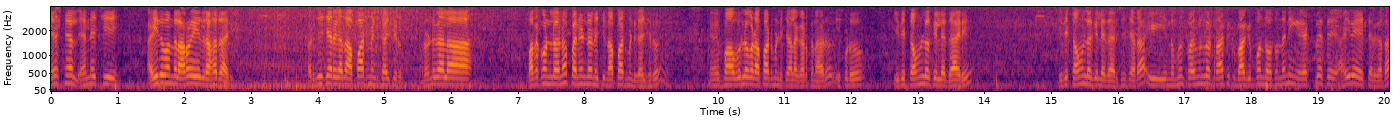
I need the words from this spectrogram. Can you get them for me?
నేషనల్ ఎన్హెచ్ ఐదు వందల అరవై ఐదు రహదారి. అటు చూశారు కదా అపార్ట్మెంట్ కల్చరు రెండు వేల పదకొండులోనో పన్నెండులోనో వచ్చింది అపార్ట్మెంట్ కల్చరు మా ఊర్లో కూడా అపార్ట్మెంట్ చాలా కడుతున్నారు. ఇప్పుడు ఇది టౌన్లోకి వెళ్ళే దారి. ఇది టౌన్లోకి వెళ్ళే దారి చూసారా ఈ ఇంతకుముందు టౌన్లో ట్రాఫిక్ బాగా ఇబ్బంది అవుతుందని ఎక్స్ప్రెస్ హైవే వేశారు కదా.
